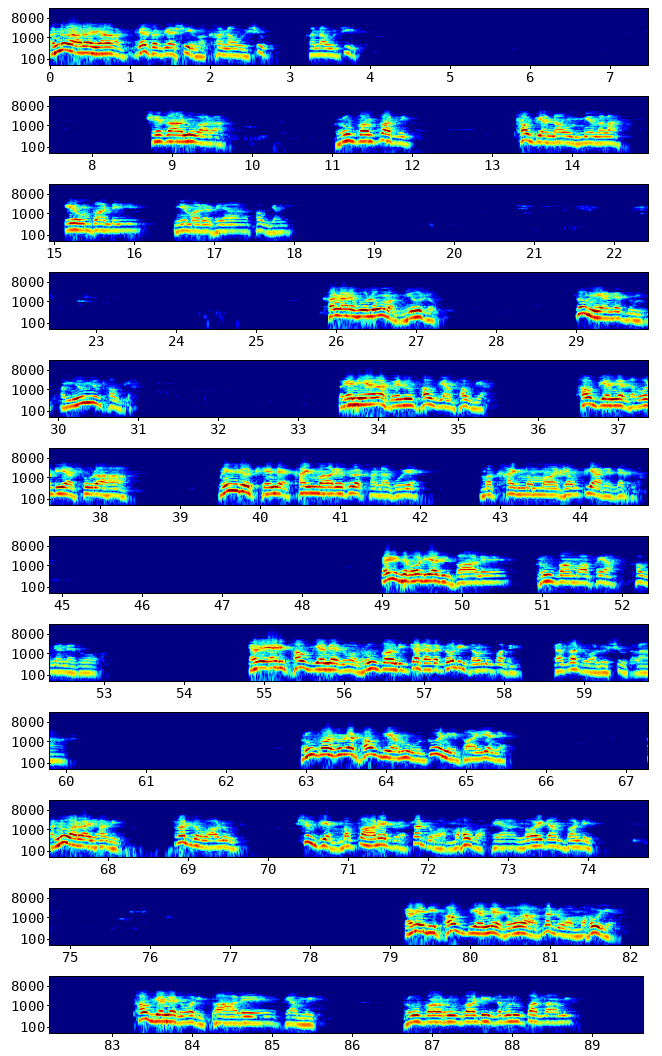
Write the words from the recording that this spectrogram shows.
အနုဝါရယဟောင်းမြတ်စွာဘုရားရှိမှခန္ဓာကိုရှုခန္ဓာကိုကြည့်ခြေသာနုဝါရရူပံပတ္တိဖောက်ပြန်တော့မြင်သလားဧဝံပန္တိမြင်ပါတယ်ခင်ဗျာဖောက်ပြန်တယ် ခန္ဓာတစ်ခုလုံးမှာမျိုးစုံသူ့နေရာနဲ့သူအမျိုးမျိုးဖောက်ပြန်ဘယ်နေရာကဘယ်လိုဖောက်ပြန်ဖောက်ပြန်ဖောက်ပြန်တဲ့သဘောတရားဆိုတာဟာမိမိတို့ထင်တဲ့ခိုင်မာတယ်ဆိုတဲ့ခန္ဓာကိုယ်ရဲ့မခိုင်မမာကြောင်းပြတဲ့လက္ခဏာအဲ့ဒီသဘောတရားဒီဘာလဲရူပမှာဖះဖောက်ပြန်တဲ့သဘော ဒါပေမဲ့အဲ့ဒီဖောက်ပြန်တဲ့သဘောရူပံဒီတထကတောတိသံလူပတ်တယ်ဒါသတ္တဝါလို့ရှုသလားရူပဆိုတဲ့ဖောက်ပြန်မှုကိုတွေ့နေပါရဲ့နဲ့အနုအရယဟန်ဒီသတ္တဝါလို့ရှုချက်မပါတဲ့အတွက်သတ္တဝါမဟုတ်ပါဗျာနောဣတံဗန္တိဒါပေမဲ့ဒီဖောက်ပြန်တဲ့သဘောကသတ္တဝါမဟုတ်ရင် ဖောက်ပြန်တဲ့သဘောဒီဘာလဲဘုရားမေးရူပရူပတိသမလူပတ္တာမိ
